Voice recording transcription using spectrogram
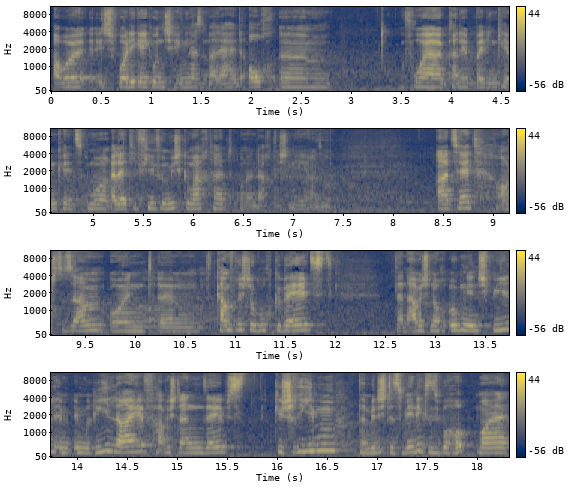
Aber ich wollte Gecko nicht hängen lassen, weil er halt auch ähm, vorher gerade bei den Chemcats immer relativ viel für mich gemacht hat. Und dann dachte ich, nee, also AZ, Arsch zusammen und ähm, Kampfrichterbuch gewälzt. Dann habe ich noch irgendein Spiel im, im Real Life, habe ich dann selbst geschrieben, damit ich das wenigstens überhaupt mal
